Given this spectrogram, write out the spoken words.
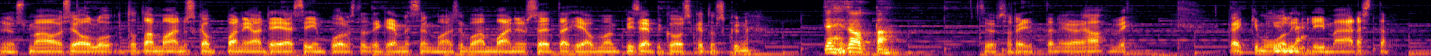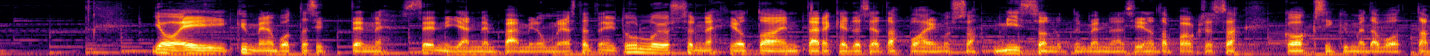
Jos mä olisin ollut tota mainoskampanjaa DSIin puolesta tekemässä, niin mä olisin vaan maininnut se, että hieman pisempi kosketus kyllä. Se totta. Se olisi riittänyt jo ihan hyvin. Kaikki muu kyllä. oli ylimääräistä. Joo, ei kymmenen vuotta sitten sen jännempää minun mielestä ei tullut, jos sen jotain tärkeää sieltä vahingossa missannut, niin mennään siinä tapauksessa 20 vuotta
